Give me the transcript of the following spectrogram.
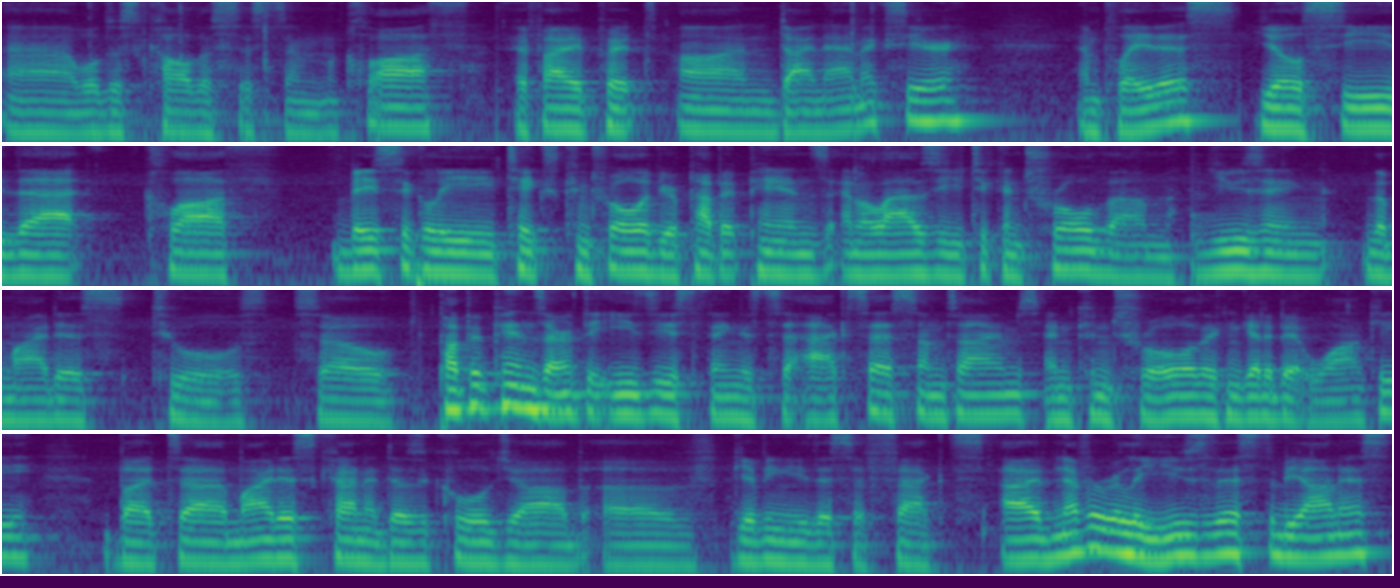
uh, we'll just call the system cloth. If I put on dynamics here and play this, you'll see that cloth basically takes control of your puppet pins and allows you to control them using the Midas tools. So puppet pins aren't the easiest things to access sometimes and control. They can get a bit wonky. But uh, Midas kind of does a cool job of giving you this effect. I've never really used this to be honest,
